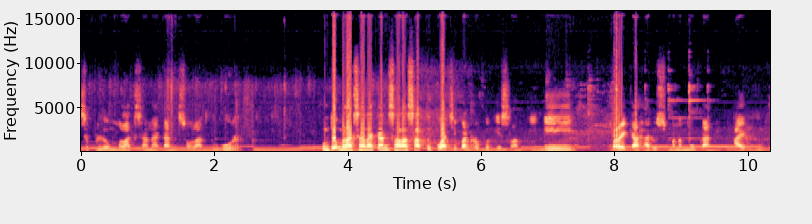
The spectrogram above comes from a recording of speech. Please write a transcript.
sebelum melaksanakan sholat duhur. Untuk melaksanakan salah satu kewajiban rukun Islam ini, mereka harus menemukan air wudhu.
